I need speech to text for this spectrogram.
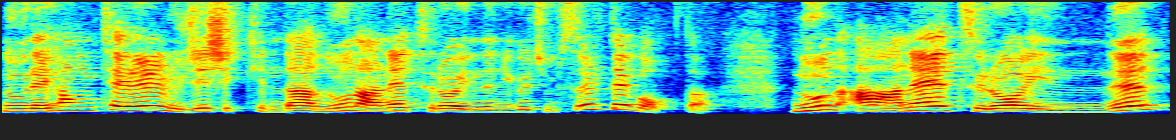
눈의 형태를 유지시킨다. 눈 안에 들어있는 이거 지금 쓸 데가 없다. 눈 안에 들어있는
